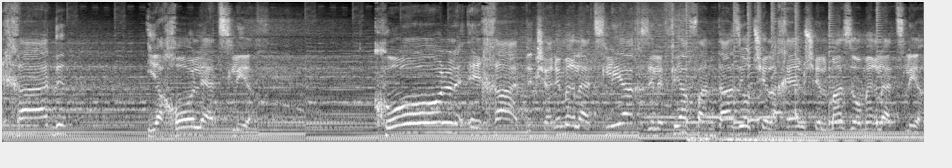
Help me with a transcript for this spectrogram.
אחד יכול להצליח. כל אחד, וכשאני אומר להצליח, זה לפי הפנטזיות שלכם של מה זה אומר להצליח.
